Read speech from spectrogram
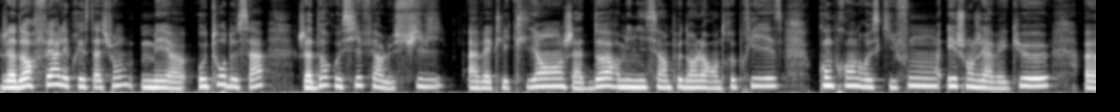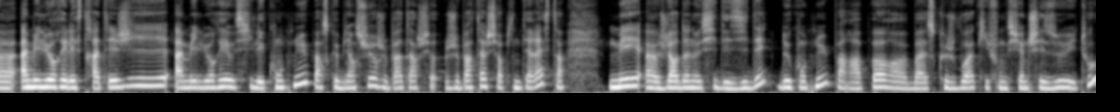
J'adore faire les prestations, mais autour de ça, j'adore aussi faire le suivi avec les clients, j'adore m'immiscer un peu dans leur entreprise, comprendre ce qu'ils font, échanger avec eux, euh, améliorer les stratégies, améliorer aussi les contenus, parce que bien sûr je partage sur, Pinterest, mais euh, je leur donne aussi des idées de contenu par rapport euh, bah, à ce que je vois qui fonctionne chez eux et tout,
